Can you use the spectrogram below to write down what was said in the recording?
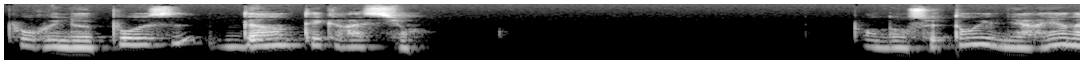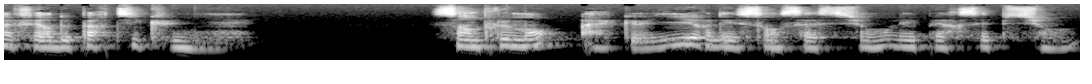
pour une pause d'intégration. Pendant ce temps, il n'y a rien à faire de particulier. Simplement accueillir les sensations, les perceptions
